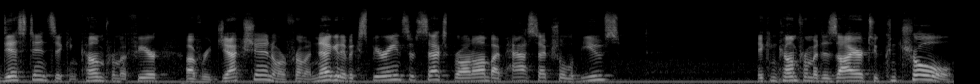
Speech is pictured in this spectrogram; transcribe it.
distance. It can come from a fear of rejection or from a negative experience of sex brought on by past sexual abuse. It can come from a desire to control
